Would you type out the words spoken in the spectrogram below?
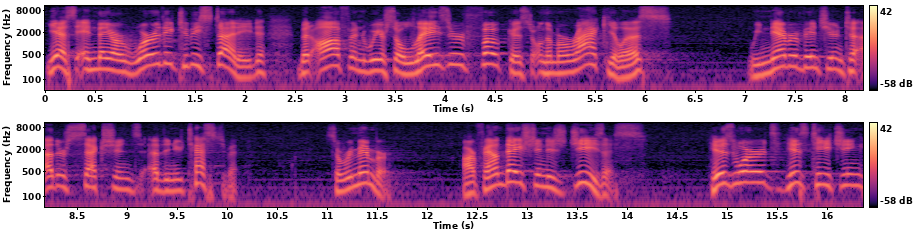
Yes, and they are worthy to be studied, but often we are so laser focused on the miraculous, we never venture into other sections of the New Testament. So remember, our foundation is Jesus. His words, His teaching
